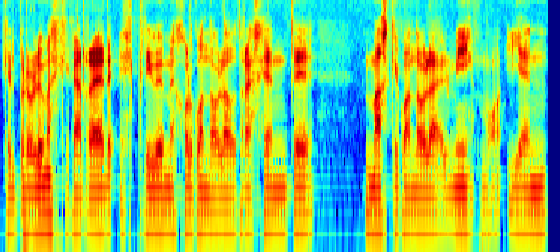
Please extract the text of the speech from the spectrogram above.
que el problema es que Carrer escribe mejor cuando habla de otra gente más que cuando habla del mismo. Y en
